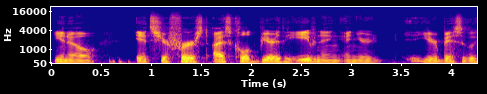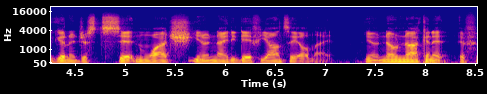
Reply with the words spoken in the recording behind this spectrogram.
you know it's your first ice cold beer of the evening and you're you're basically gonna just sit and watch you know 90 Day Fiance all night. You know, no knocking it if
